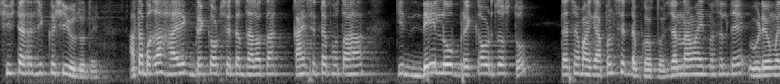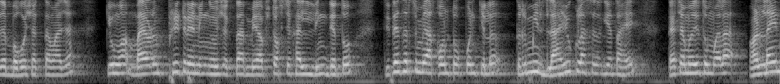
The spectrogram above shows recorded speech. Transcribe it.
ही स्ट्रॅटर्जी कशी यूज होते. आता बघा हा एक ब्रेकआउट सेटअप झाला होता. काय सेटअप होता हा? की डे लो ब्रेकआउट जो असतो त्याच्यामागे आपण सेटअप करतो. ज्यांना माहीत नसेल ते व्हिडिओमध्ये बघू शकता माझ्या. किंवा माझ्याकडून फ्री ट्रेनिंग घेऊ शकता. मी अपस्टॉक्सच्या खाली लिंक देतो. तिथे जर तुम्ही अकाउंट ओपन केलं तर मी लाईव्ह क्लासेस घेत आहे. त्याच्यामध्ये तुम्हाला ऑनलाईन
